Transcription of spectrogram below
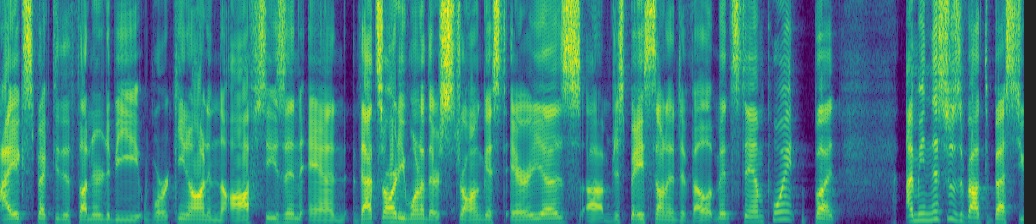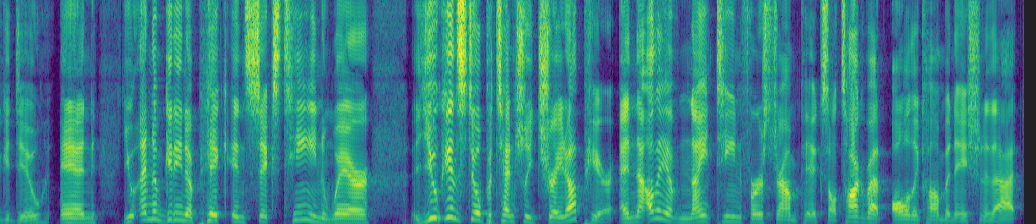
I expected the Thunder to be working on in the offseason, and that's already one of their strongest areas, um, just based on a development standpoint. But I mean, this was about the best you could do, and you end up getting a pick in 16 where you can still potentially trade up here. And now they have 19 first round picks. I'll talk about all the combination of that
